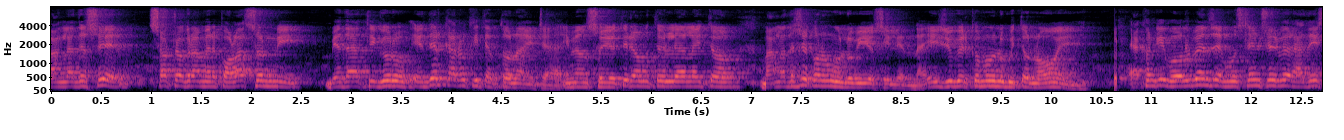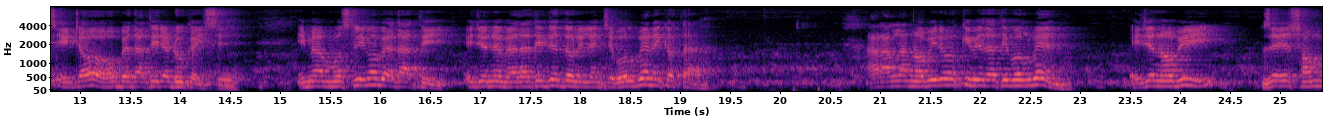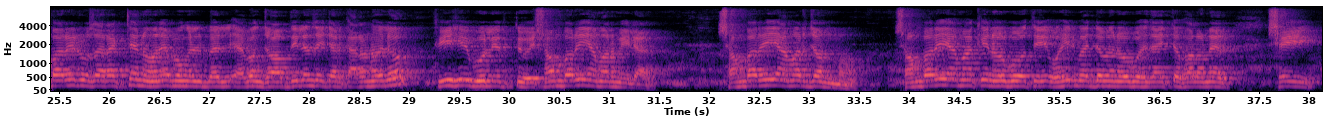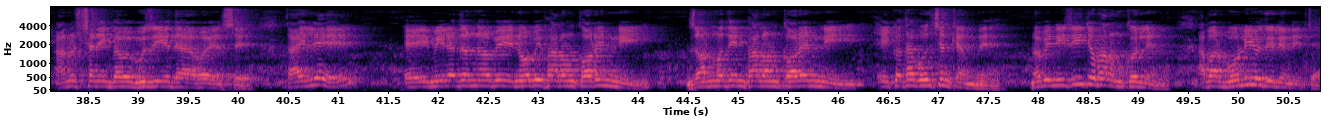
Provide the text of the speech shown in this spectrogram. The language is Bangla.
বাংলাদেশের চট্টগ্রামের কলাসন্নি বেদাতি গ্রুপ এদের কারও কিতাব তো না এটা। ইমাম সৈয়দি রহমতুল্লাহ আলাই তো বাংলাদেশের কোনো মৌলবীও ছিলেন না। এই যুগের কোনো মৌলবী তো নয়। এখন কি বলবেন যে মুসলিম শরীফের হাদিস, এটাও বেদাতিরা ঢুকাইছে। ইমাম মুসলিমও বেদাতি এই জন্য বেদাতিদের দলিল আনছে বলবেন এই কথা? আর আল্লাহ নবীরও কি বেদাতি বলবেন? এই যে নবী যে সোমবারে রোজা রাখতেন হন এবং এবং জবাব দিলেন যে এটার কারণ হলো ফিহি বলে তুই সোমবারেই আমার মিলাদ। সোমবারেই আমার জন্ম। সোমবারেই আমাকে নবতে ওহির মাধ্যমে নবহে দায়িত্ব পালনের সেই আনুষ্ঠানিকভাবে বুঝিয়ে দেওয়া হয়েছে। তাইলে এই মিলাদুল নবী নবী পালন করেননি, জন্মদিন পালন করেননি, এই কথা বলছেন কেমনে? নবী নিজেই তো পালন করলেন, আবার বলিও দিলেন এটা।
